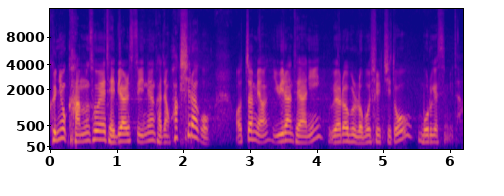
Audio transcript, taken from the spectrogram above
근육 감소에 대비할 수 있는 가장 확실하고 어쩌면 유일한 대안이 웨어러블 로봇일지도 모르겠습니다.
